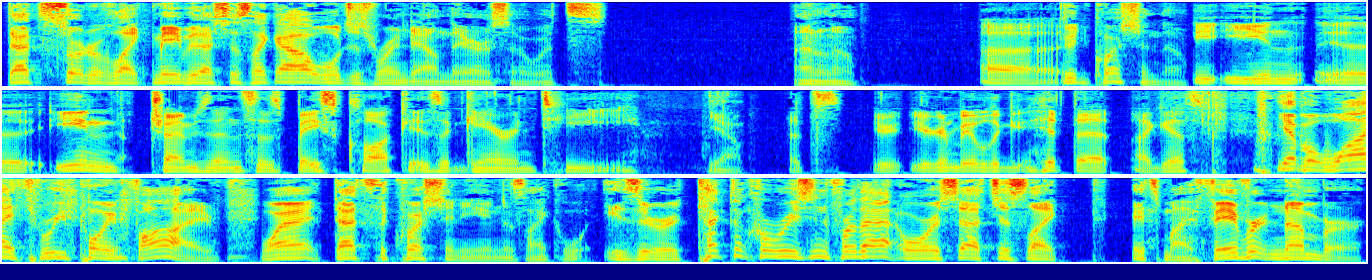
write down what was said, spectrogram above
That's sort of like maybe that's just like oh we'll just run down there. So it's I don't know. Uh, Good question though. Ian uh, Ian chimes in and says base clock is a guarantee. Yeah. That's you're, you're going to be able to hit that, I guess. Yeah, but why 3.5? Why? That's the question, Ian. Is like, is there a technical reason for that, or is that just like it's my favorite number?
